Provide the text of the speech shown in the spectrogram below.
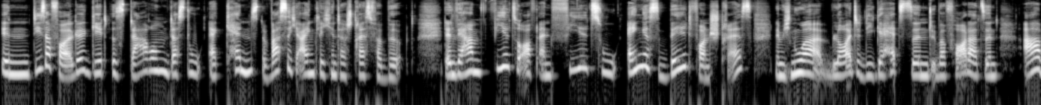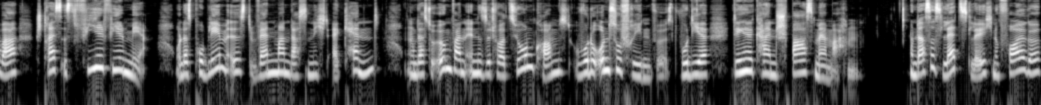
in dieser Folge geht es darum, dass du erkennst, was sich eigentlich hinter Stress verbirgt. Denn wir haben viel zu oft ein viel zu enges Bild von Stress, nämlich nur Leute, die gehetzt sind, überfordert sind. Aber Stress ist viel, viel mehr. Und das Problem ist, wenn man das nicht erkennt und dass du irgendwann in eine Situation kommst, wo du unzufrieden wirst, wo dir Dinge keinen Spaß mehr machen. Und das ist letztlich eine Folge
